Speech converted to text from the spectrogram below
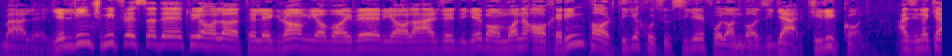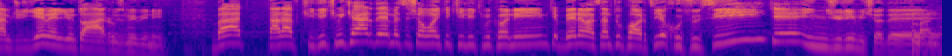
بله. یه لینک میفرستاده توی حالا تلگرام یا وایبر یا حالا هر جای دیگه با عنوان آخرین پارتی خصوصی فلان بازیگر کلیک کن. از اینا که همجوری یه میلیون تا هر روز می‌بینید بعد طرف کلیک می‌کرده مثل شمایی که کلیک می‌کنین که بره مثلا تو پارتی خصوصی که اینجوری می‌شده. من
